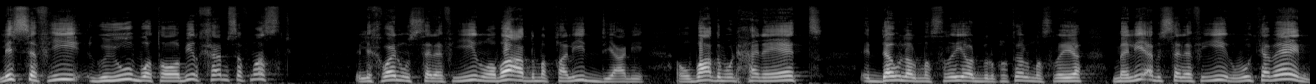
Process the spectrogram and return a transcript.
لسه في جيوب وطوابير خمسة في مصر. الإخوان والسلفيين وبعض مقاليد يعني أو بعض منحنيات الدولة المصرية والبيروقراطية المصرية مليئة بالسلفيين. وكمان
